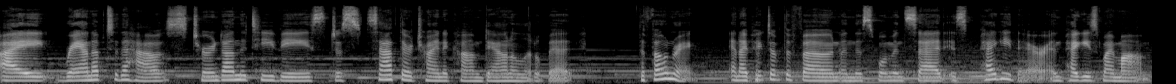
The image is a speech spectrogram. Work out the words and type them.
I ran up to the house, turned on the TV, just sat there trying to calm down a little bit. The phone rang. And I picked up the phone, and this woman said, Is Peggy there? And Peggy's my mom.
